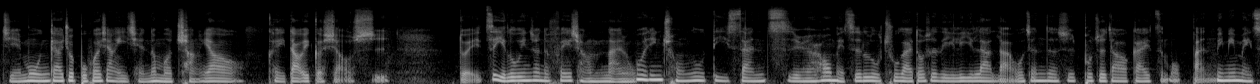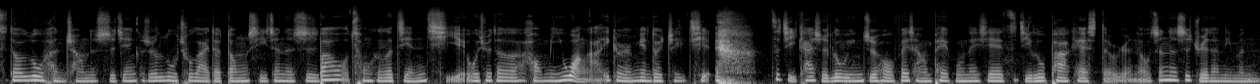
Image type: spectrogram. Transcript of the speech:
节目应该就不会像以前那么长，要可以到一个小时。对自己录音真的非常难，我已经重录第三次，然后每次录出来都是哩哩啦啦，我真的是不知道该怎么办。明明每次都录很长的时间，可是录出来的东西真的是不知道从何捡起，我觉得好迷惘啊！一个人面对这一切。自己开始录音之后，非常佩服那些自己录 podcast 的人我真的是觉得你们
